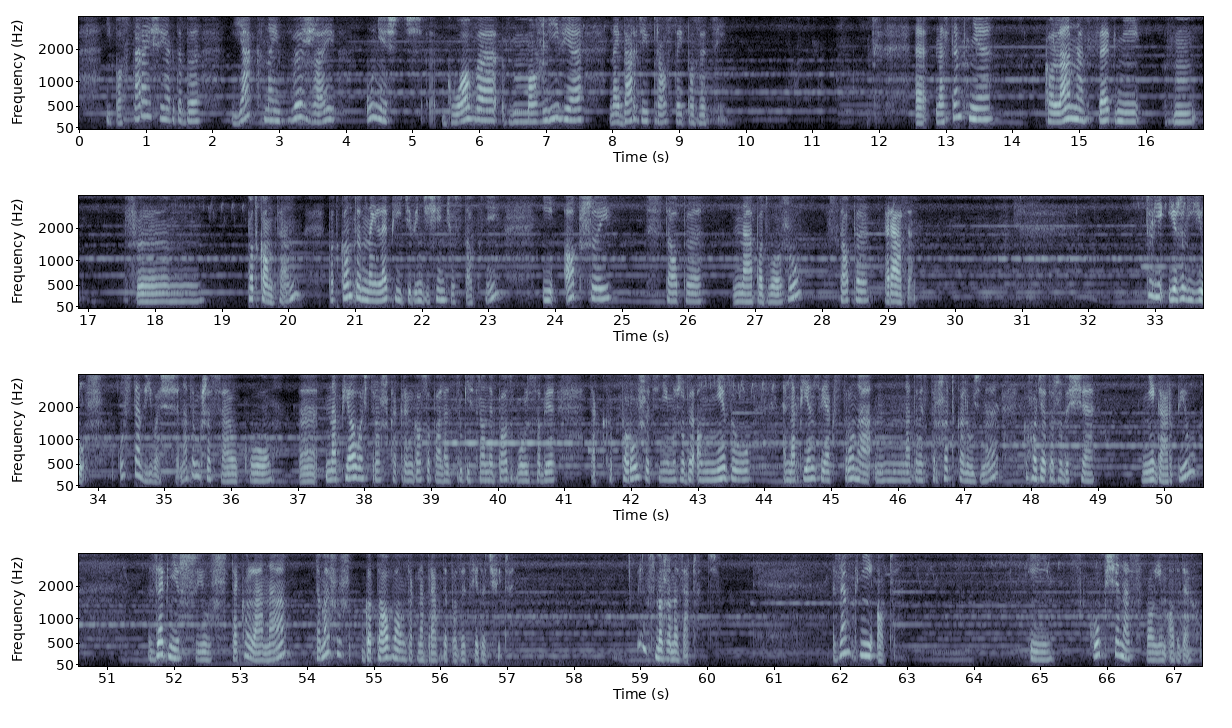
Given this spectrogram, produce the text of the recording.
i postaraj się jak gdyby jak najwyżej unieść e, głowę w możliwie najbardziej prostej pozycji. E, Następnie kolana zegnij w, w, pod kątem, pod kątem najlepiej 90 stopni i oprzyj stopy na podłożu, stopy razem. Czyli jeżeli już ustawiłeś się na tym krzesełku, e, napiąłeś troszkę kręgosłup, ale z drugiej strony pozwól sobie tak poruszyć nim, żeby on nie był napięty jak struna, mm, natomiast troszeczkę luźny. Tylko chodzi o to, żebyś się nie garbił. zegniesz już te kolana, to masz już gotową tak naprawdę pozycję do ćwiczeń. Więc możemy zacząć. Zamknij oczy i skup się na swoim oddechu.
